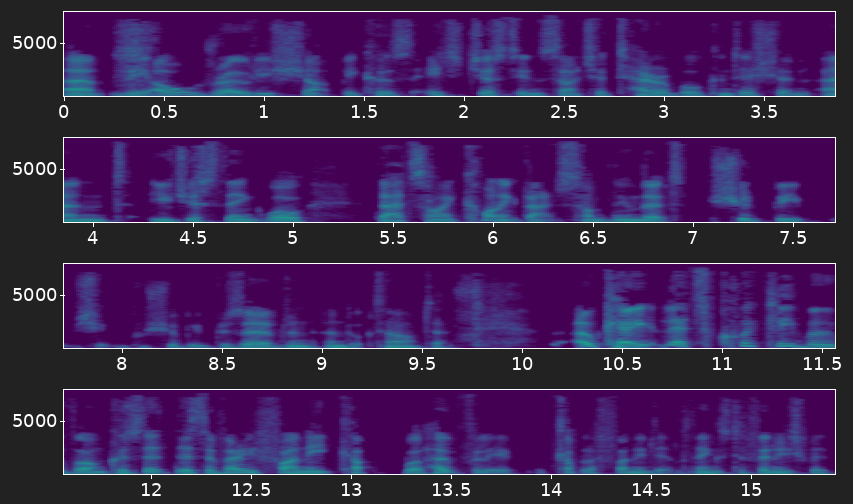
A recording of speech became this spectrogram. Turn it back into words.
Uh, the old road is shut because it's just in such a terrible condition. And you just think, well, that's iconic. That's something that should be should, should be preserved and, and, looked after. Okay, let's quickly move on because there's a very funny couple. Well, hopefully a couple of funny little things to finish with.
